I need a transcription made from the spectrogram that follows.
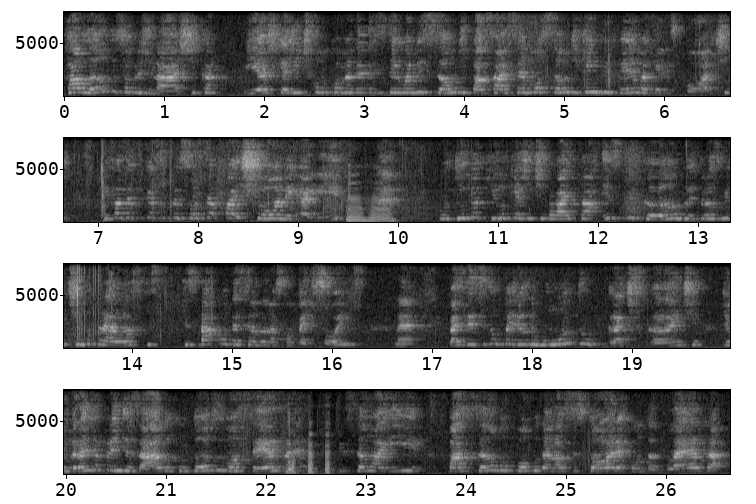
falando sobre ginástica e acho que a gente como comentarista tem uma missão de passar essa emoção de quem viveu aquele esporte e fazer com que as pessoas se apaixonem ali, uhum. né? Por tudo aquilo que a gente vai estar tá explicando e transmitindo para elas que, que está acontecendo nas competições. Né? Vai ter sido um período muito gratificante, de um grande aprendizado com todos vocês, né? que estão aí passando um pouco da nossa história quanto atleta,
